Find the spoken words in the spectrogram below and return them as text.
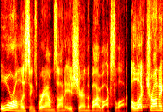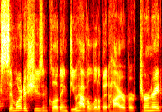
or on listings where Amazon is sharing the buy box a lot. Electronics, similar to shoes and clothing, do have a little bit higher of a return rate.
